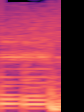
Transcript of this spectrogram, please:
Mm-hmm.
